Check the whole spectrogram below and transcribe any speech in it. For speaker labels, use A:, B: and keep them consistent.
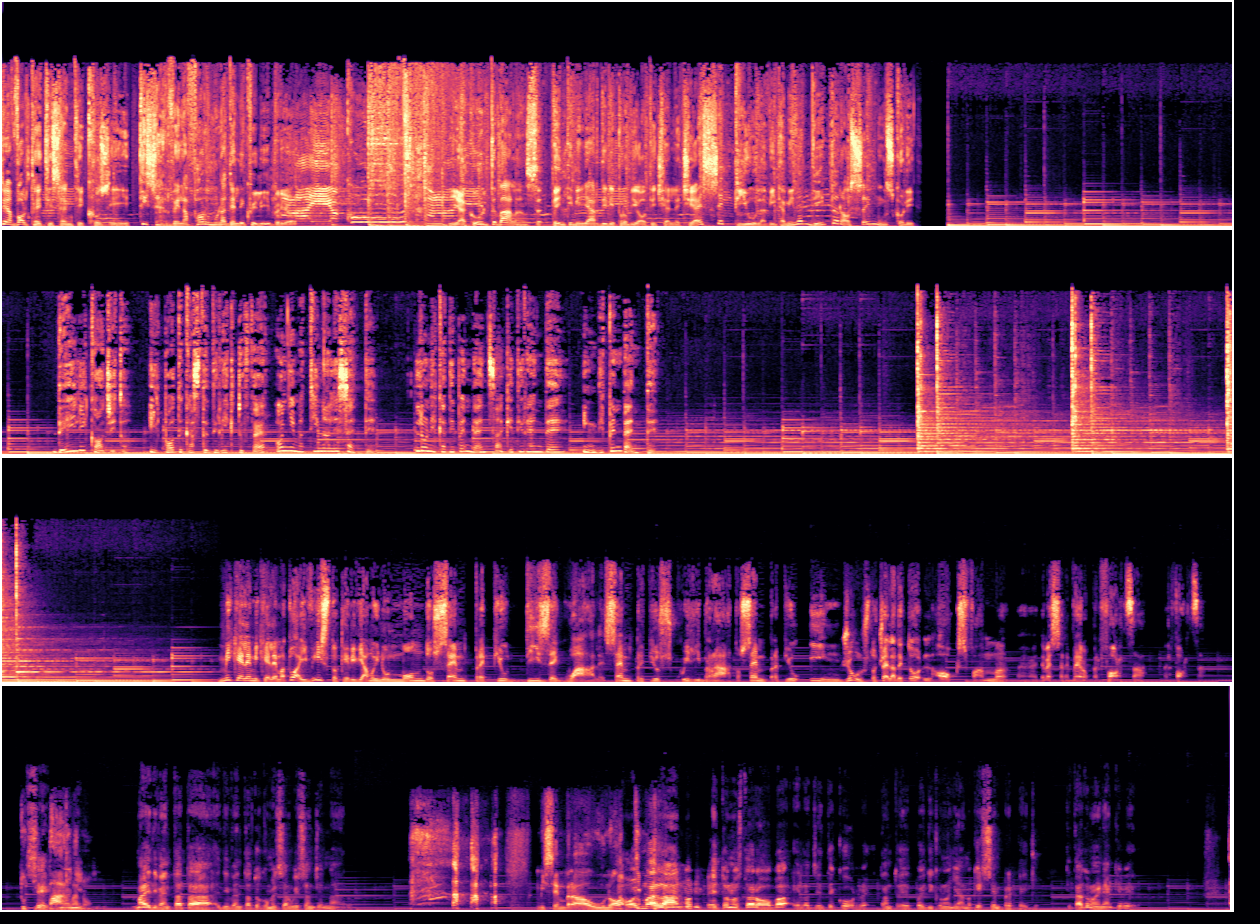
A: Se a volte ti senti così, ti serve la formula dell'equilibrio. Yakult Balance, 20 miliardi di probiotici LCS più la vitamina D per ossa e muscoli.
B: Daily Cogito, il podcast di Rick Dufer ogni mattina alle 7. L'unica dipendenza che ti rende indipendente.
C: Michele, Michele, ma tu hai visto che viviamo in un mondo sempre più diseguale, sempre più squilibrato, sempre più ingiusto? Cioè, l'ha detto la Oxfam, eh, deve essere vero per forza, per forza. Tutti
D: Sì,
C: parlano.
D: Ma è, diventata, è diventato come il sangue San Gennaro.
C: Mi sembra un'ottima...
D: all'anno ripetono sta roba e la gente corre, tanto, e poi dicono ogni anno che è sempre peggio. Che tanto non è neanche vero.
